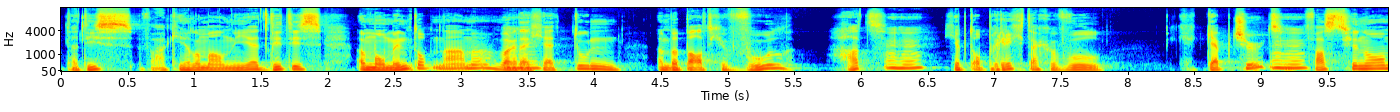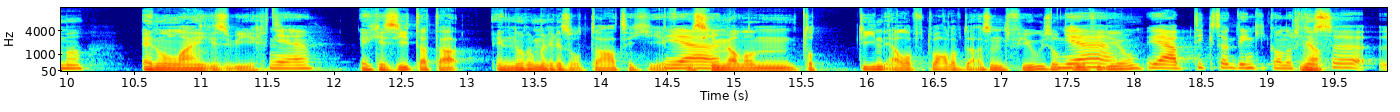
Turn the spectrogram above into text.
dat is vaak helemaal niet. Hè. Dit is een momentopname waar dat jij toen een bepaald gevoel had. Je hebt oprecht dat gevoel gecaptured, vastgenomen en online gezwierd. En je ziet dat dat enorme resultaten geeft. Misschien wel een tot 10, 11, 12.000 views op die video. Ja, op TikTok denk ik ondertussen eh,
